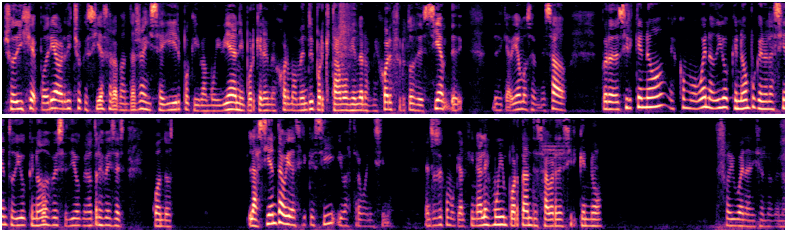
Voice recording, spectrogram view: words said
Yo dije, podría haber dicho que sí hacia la pantalla y seguir porque iba muy bien y porque era el mejor momento y porque estábamos viendo los mejores frutos de siempre, de- desde que habíamos empezado. Pero decir que no es como, bueno, digo que no porque no la siento, digo que no dos veces, digo que no tres veces. Cuando la sienta voy a decir que sí y va a estar buenísimo. Entonces como que al final es muy importante saber decir que no. Soy buena diciendo que no.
